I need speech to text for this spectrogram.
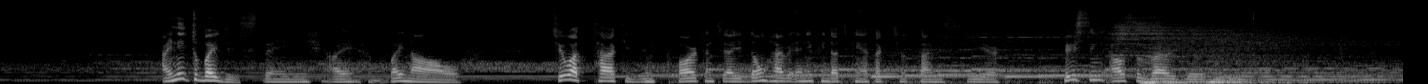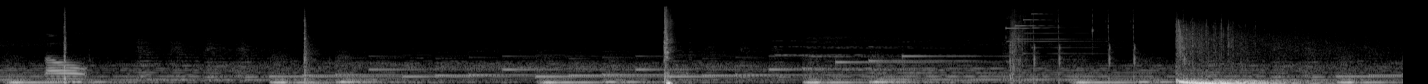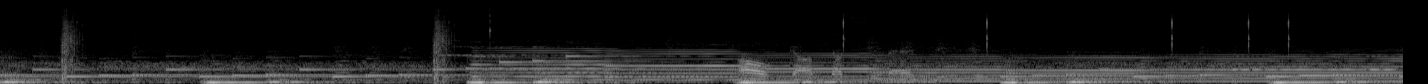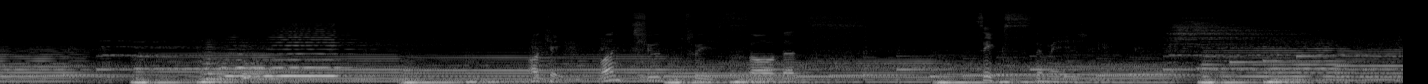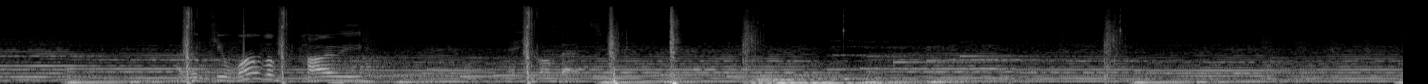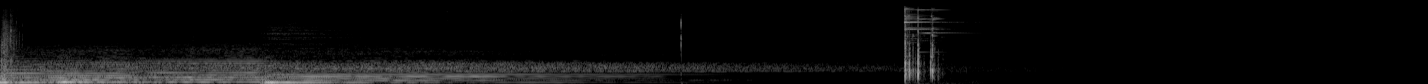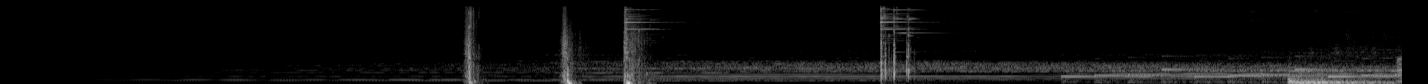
I need to buy this. thing. I buy now. Two attack is important. I don't have anything that can attack two times here. Piercing also very good. So one, two, three. So that's six damage. I will kill one vampire and one bat.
